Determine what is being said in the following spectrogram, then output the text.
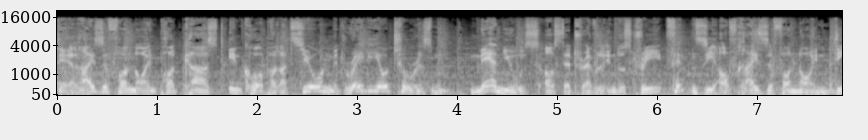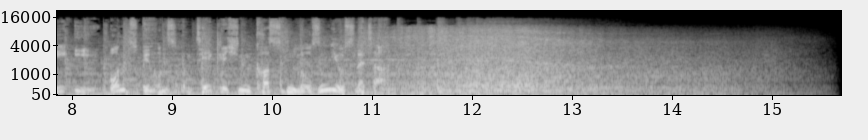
Der Reise von Neuen Podcast in Kooperation mit Radio Tourism. Mehr News aus der Travel Industry finden Sie auf reisevon und in unserem täglichen kostenlosen Newsletter.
